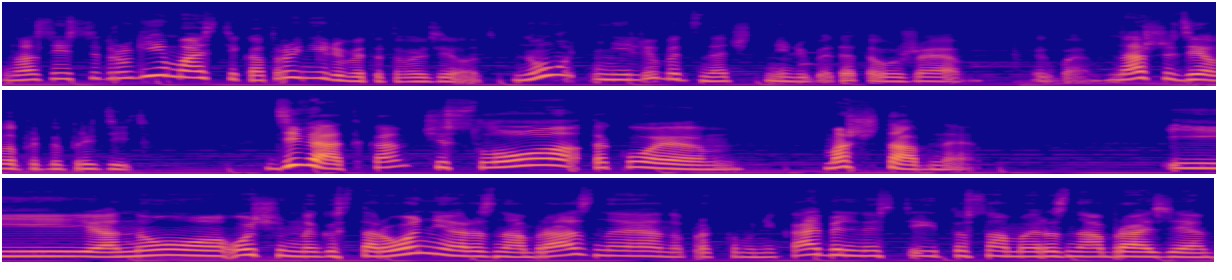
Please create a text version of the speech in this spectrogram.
У нас есть и другие масти, которые не любят этого делать. Ну, не любят, значит, не любят. Это уже, как бы, наше дело предупредить. Девятка. Число такое масштабное. И оно очень многостороннее, разнообразное, оно про коммуникабельность и то самое разнообразие.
